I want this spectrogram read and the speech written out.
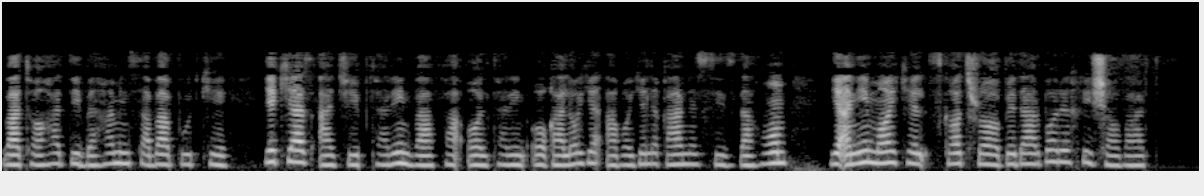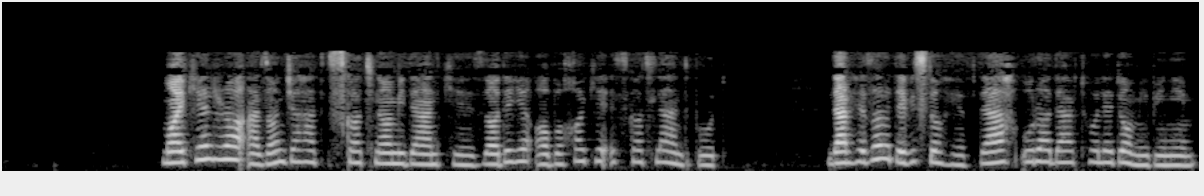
و تا حدی به همین سبب بود که یکی از عجیبترین و فعالترین اقلای اوایل قرن سیزدهم یعنی مایکل سکات را به دربار خیش آورد. مایکل را از آن جهت سکات نامیدند که زاده آب و خاک اسکاتلند بود. در 1217 او را در تولدو می‌بینیم.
